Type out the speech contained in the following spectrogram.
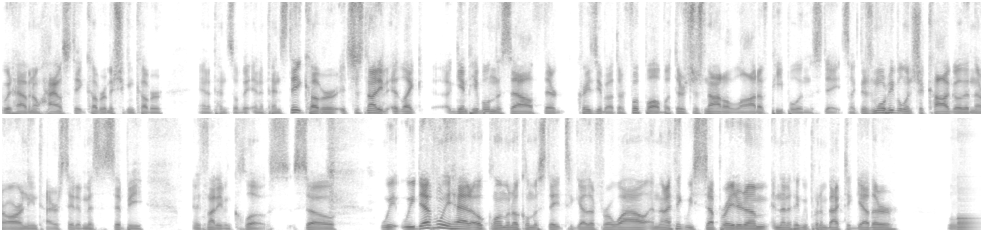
would have an Ohio State cover, a Michigan cover, and a Pennsylvania and a Penn State cover. It's just not even like again, people in the South they're crazy about their football, but there's just not a lot of people in the states. Like there's more people in Chicago than there are in the entire state of Mississippi, and it's not even close. So we we definitely had Oklahoma and Oklahoma State together for a while, and then I think we separated them, and then I think we put them back together. Long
